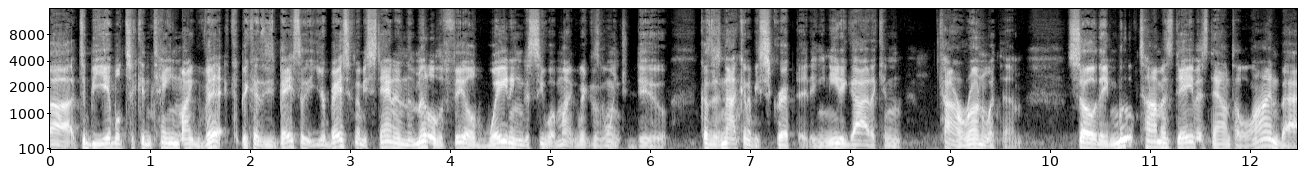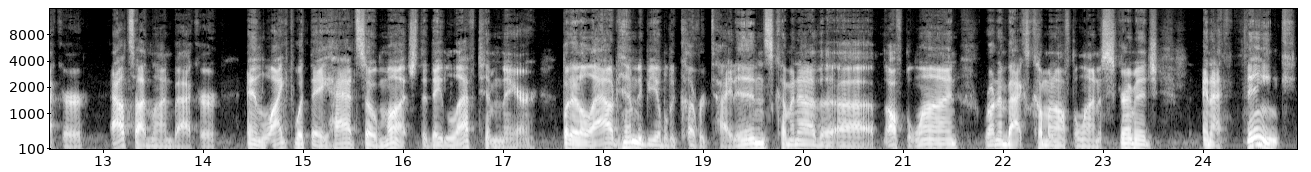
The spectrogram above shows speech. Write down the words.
uh, to be able to contain Mike Vick because he's basically you're basically going to be standing in the middle of the field waiting to see what Mike Vick is going to do because it's not going to be scripted and you need a guy that can kind of run with him. So they moved Thomas Davis down to linebacker, outside linebacker, and liked what they had so much that they left him there. But it allowed him to be able to cover tight ends coming out of the uh, off the line, running backs coming off the line of scrimmage, and I think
